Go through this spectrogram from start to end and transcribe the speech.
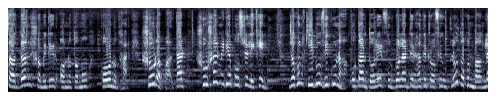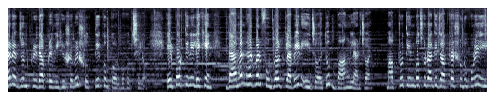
সাদান সমিতির অন্যতম কর্ণধার সৌরভ পাল তার সোশ্যাল মিডিয়া পোস্টে লেখেন, যখন কিবু ভিকুনা ও তার দলের ফুটবলারদের হাতে ট্রফি উঠল, তখন বাংলার একজন ক্রীড়াপ্রেমী হিসেবে সত্যি খুব গর্ব হচ্ছিল। এরপর তিনি লেখেন, ডায়মন্ড হারবার ফুটবল ক্লাবের এই জয় তো বাংলার জয়। মাত্র তিন বছর আগে যাত্রা শুরু করে এই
